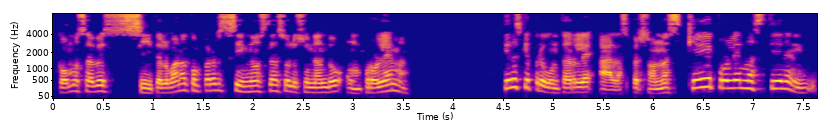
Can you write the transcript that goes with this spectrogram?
¿Cómo sabes si te lo van a comprar si no estás solucionando un problema? Tienes que preguntarle a las personas qué problemas tienen.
